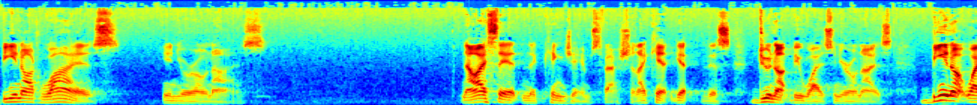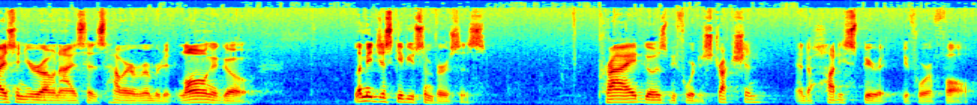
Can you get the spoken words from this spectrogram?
Be not wise in your own eyes. Now, I say it in the King James fashion. I can't get this. Do not be wise in your own eyes. Be not wise in your own eyes, is how I remembered it long ago. Let me just give you some verses. Pride goes before destruction, and a haughty spirit before a fall.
